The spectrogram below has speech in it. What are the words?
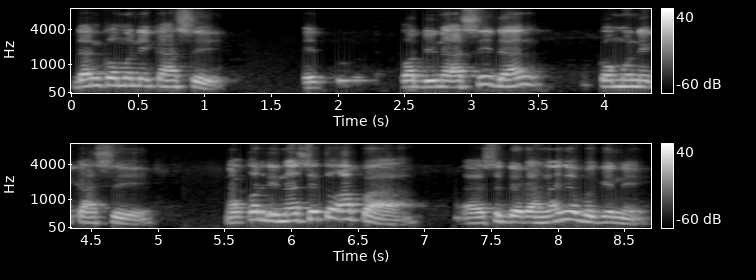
dan komunikasi. Koordinasi dan komunikasi. Nah, koordinasi itu apa? Eh, sederhananya begini.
